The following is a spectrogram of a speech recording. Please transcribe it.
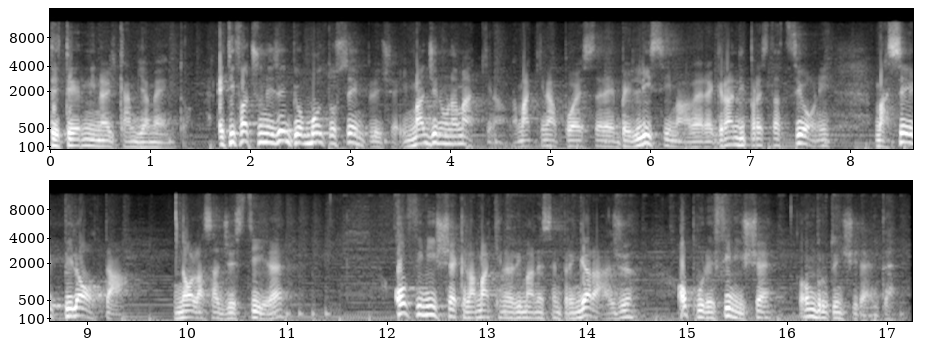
determina il cambiamento. E ti faccio un esempio molto semplice, immagina una macchina, la macchina può essere bellissima, avere grandi prestazioni, ma se il pilota non la sa gestire, o finisce che la macchina rimane sempre in garage oppure finisce con un brutto incidente.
